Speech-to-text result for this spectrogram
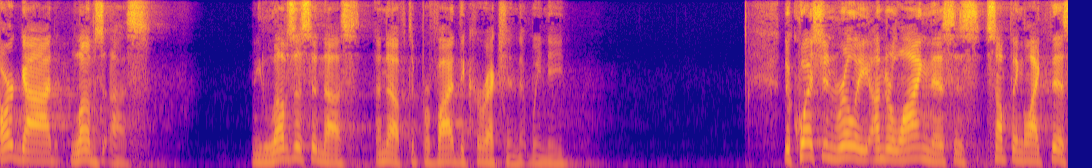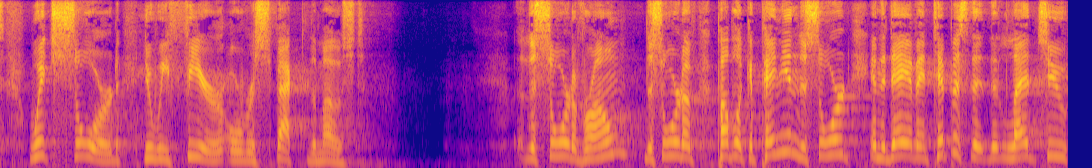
our God loves us. And He loves us enough, enough to provide the correction that we need. The question really underlying this is something like this Which sword do we fear or respect the most? The sword of Rome, the sword of public opinion, the sword in the day of Antipas that, that led to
